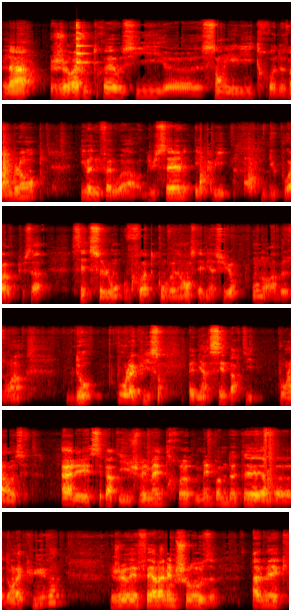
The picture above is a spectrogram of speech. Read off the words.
Là je rajouterai aussi 100 euh, ml de vin blanc. Il va nous falloir du sel et puis du poivre, tout ça. C'est selon votre convenance. Et bien sûr, on aura besoin d'eau pour la cuisson. Et eh bien, c'est parti pour la recette. Allez, c'est parti. Je vais mettre mes pommes de terre euh, dans la cuve. Je vais faire la même chose avec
